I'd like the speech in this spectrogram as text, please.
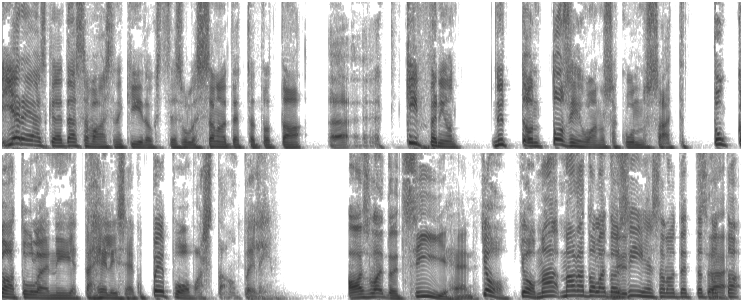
Jere äsken tässä vaiheessa ne kiitokset ja sulle sanoit, että tota, äh, Kiffeni on nyt on tosi huonossa kunnossa, että tukkaa tulee niin, että helisee, kun Pepo vastaan peli. Ah, sä laitoit siihen? Joo, joo. Mä, mä laitoin Nyt siihen, sanoit, että, sä... tota,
